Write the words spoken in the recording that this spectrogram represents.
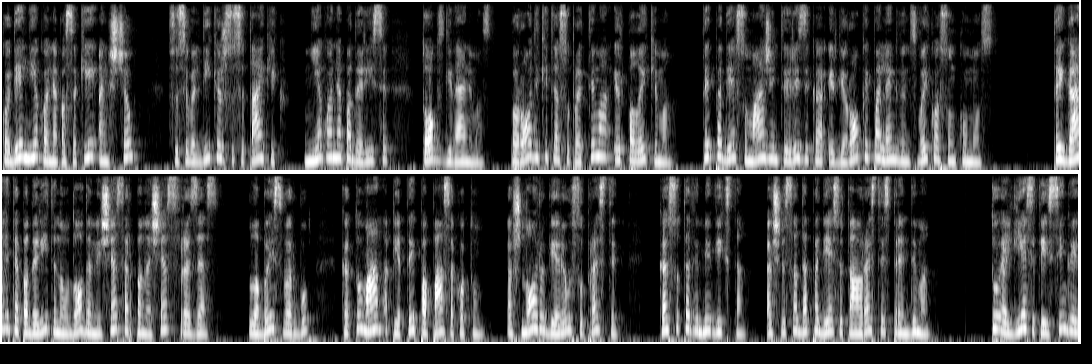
Kodėl nieko nepasakėjai anksčiau? Susivaldyk ir susitaikyk, nieko nepadarysi, toks gyvenimas. Parodykite supratimą ir palaikymą. Tai padės sumažinti riziką ir gerokai palengvins vaiko sunkumus. Tai galite padaryti naudodami šias ar panašias frazes. Labai svarbu, kad tu man apie tai papasakotum. Aš noriu geriau suprasti, kas su tavimi vyksta aš visada padėsiu tau rasti sprendimą. Tu elgiesi teisingai,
